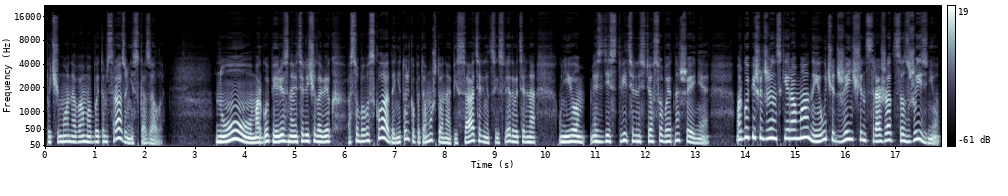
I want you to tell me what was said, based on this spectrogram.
почему она вам об этом сразу не сказала?» «Ну, Марго Перес, знаете ли, человек особого склада, не только потому, что она писательница, и, следовательно, у нее с действительностью особые отношения. Марго пишет женские романы и учит женщин сражаться с жизнью,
